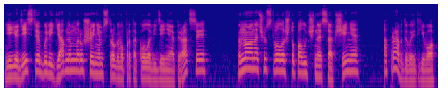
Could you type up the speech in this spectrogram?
Ее действия были явным нарушением строгого протокола ведения операции, но она чувствовала, что полученное сообщение оправдывает его.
